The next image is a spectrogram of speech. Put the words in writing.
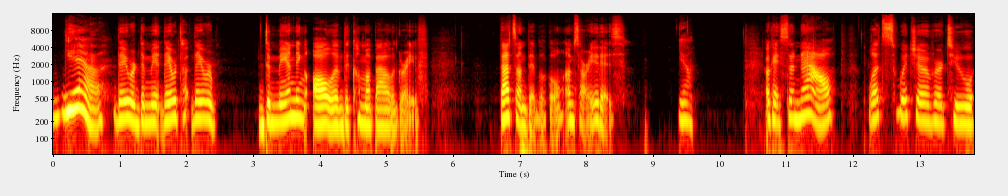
Yeah. They were demand. They were. T- they were demanding Olive to come up out of the grave. That's unbiblical. I'm sorry. It is. Yeah. Okay, so now let's switch over to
